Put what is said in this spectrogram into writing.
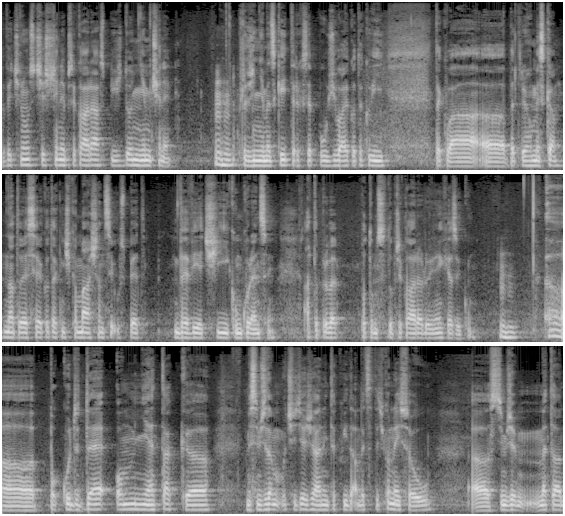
většinou z češtiny překládá spíš do němčiny. Mm-hmm. Protože německý trh se používá jako takový, taková uh, Petriho miska na to, jestli jako ta knížka má šanci uspět ve větší konkurenci. A teprve potom se to překládá do jiných jazyků. Mm-hmm. Uh, pokud jde o mě, tak uh, myslím, že tam určitě žádný takový ambice teď nejsou. Uh, s tím, že meta,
